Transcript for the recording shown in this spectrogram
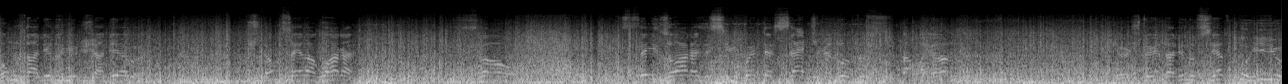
Vamos ali no Rio de Janeiro. Estamos saindo agora, são 6 horas e 57 minutos da manhã. Eu estou indo ali no centro do Rio.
